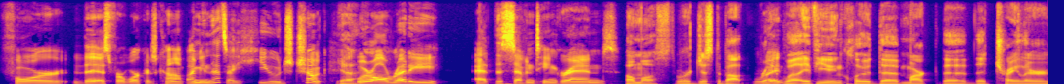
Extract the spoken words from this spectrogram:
for this for workers' comp. I mean, that's a huge chunk. Yeah. We're already at the seventeen grand. Almost. We're just about Right. Well, if you include the mark the the trailer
